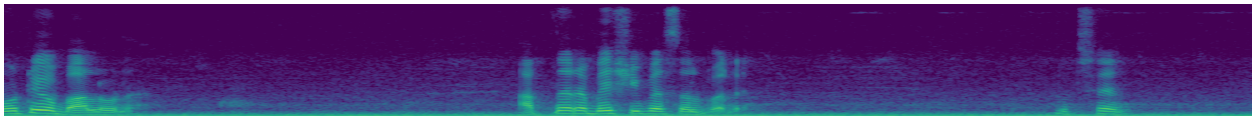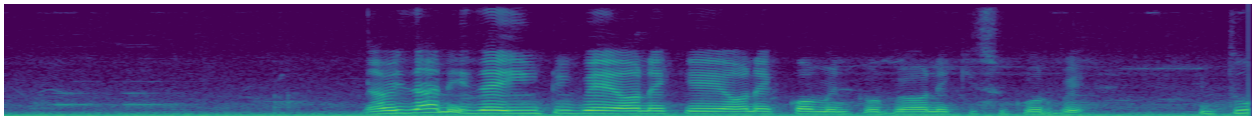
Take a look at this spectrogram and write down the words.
মোটেও ভালো না। আপনারা বেশি পেশাল পারেন, বুঝছেন? আমি জানি যে ইউটিউবে অনেকে অনেক কমেন্ট করবে, অনেক কিছু করবে, কিন্তু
